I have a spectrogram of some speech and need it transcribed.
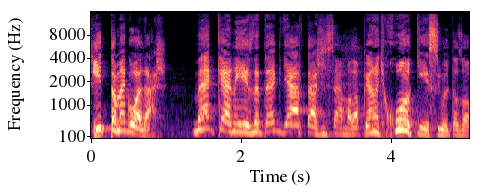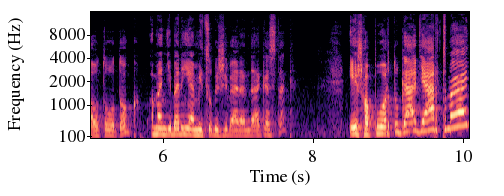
itt a megoldás. Meg kell néznetek gyártási szám alapján, hogy hol készült az autótok, amennyiben ilyen Mitsubishi-vel rendelkeztek, és ha portugál gyártmány,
